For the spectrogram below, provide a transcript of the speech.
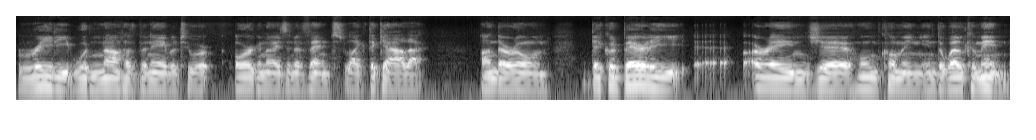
really would not have been able to or- organize an event like the gala on their own. They could barely uh, arrange uh, homecoming in the Welcome Inn.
